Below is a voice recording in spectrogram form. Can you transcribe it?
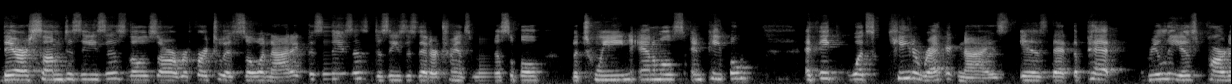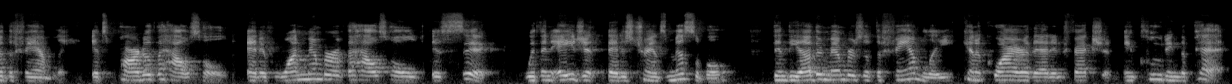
There are some diseases, those are referred to as zoonotic diseases, diseases that are transmissible between animals and people. I think what's key to recognize is that the pet really is part of the family. It's part of the household. And if one member of the household is sick with an agent that is transmissible, then the other members of the family can acquire that infection, including the pet.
